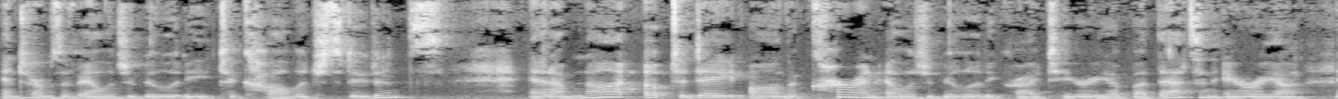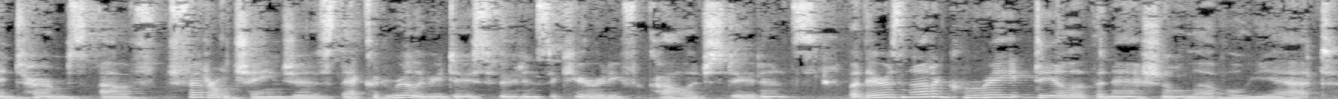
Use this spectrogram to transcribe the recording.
in terms of eligibility to college students. And I'm not up to date on the current eligibility criteria, but that's an area in terms of federal changes that could really reduce food insecurity for college students. But there is not a great deal at the national level yet.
